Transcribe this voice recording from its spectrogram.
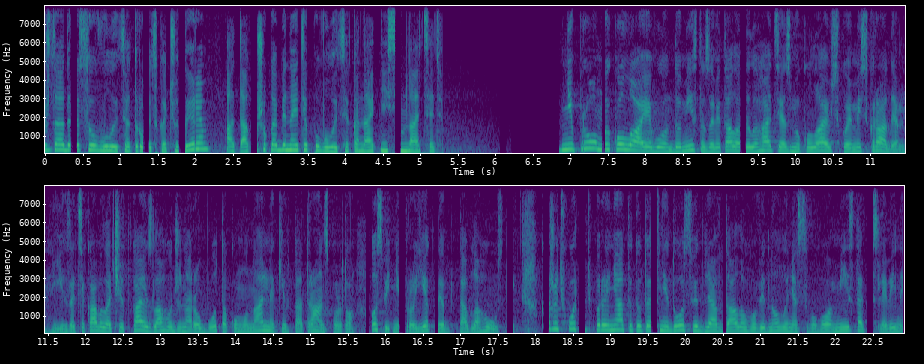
ж за адресою вулиця Троїцька, 4, а також у кабінеті по вулиці Канатній, 17. Дніпро Миколаєву до міста завітала делегація з Миколаївської міськради. Їх зацікавила чітка і злагоджена робота комунальників та транспорту, освітні проєкти та благоустрій. кажуть, хочуть перейняти тутешній досвід для вдалого відновлення свого міста після війни.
